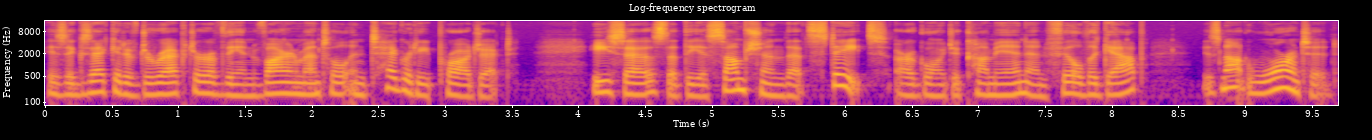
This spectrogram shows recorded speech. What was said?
is executive director of the Environmental Integrity Project. He says that the assumption that states are going to come in and fill the gap is not warranted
